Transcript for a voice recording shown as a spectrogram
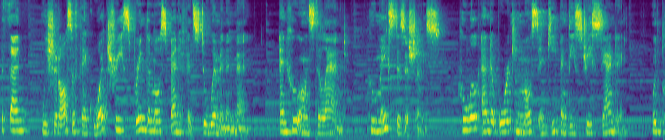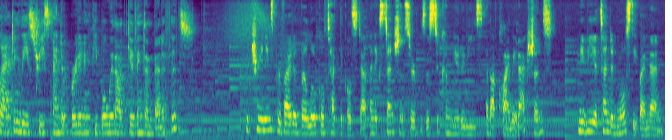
But then, we should also think what trees bring the most benefits to women and men, and who owns the land, who makes decisions, who will end up working most in keeping these trees standing, would planting these trees end up burdening people without giving them benefits? The trainings provided by local technical staff and extension services to communities about climate actions may be attended mostly by men.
